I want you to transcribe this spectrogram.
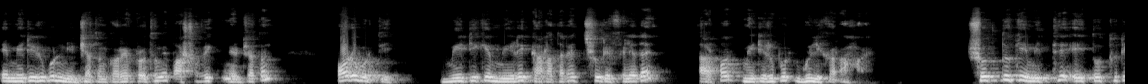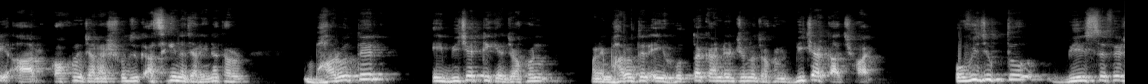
এই মেয়েটির উপর নির্যাতন করে। প্রথমে পাশবিক নির্যাতন, পরবর্তী মেয়েটিকে মেরে কাটাতারে ছুঁড়ে ফেলে দেয়, তারপর মেয়েটির উপর গুলি করা হয়। সত্য কি মিথ্যে? এই তথ্যটি আর কখনো জানার সুযোগ আছে কিনা জানি না, কারণ ভারতের এই বিচারটিকে যখন মানে ভারতের এই হত্যাকাণ্ডের জন্য যখন বিচার কাজ হয়, অভিযুক্ত বিএসএফ এর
